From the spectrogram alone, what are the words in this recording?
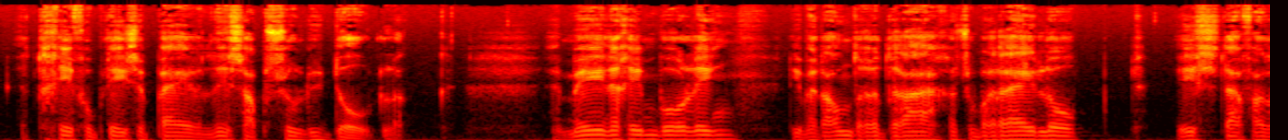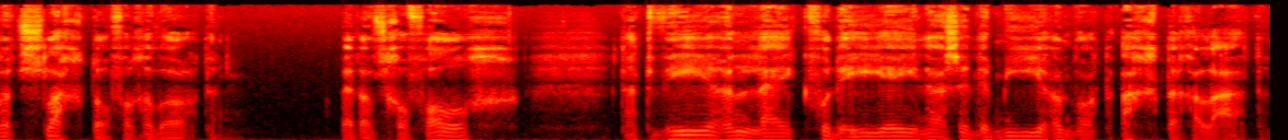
Het gif op deze pijlen is absoluut dodelijk. En menig inboorling die met andere dragers op een rij loopt... is daarvan het slachtoffer geworden. Met als gevolg dat weer een lijk voor de hyena's en de mieren wordt achtergelaten.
